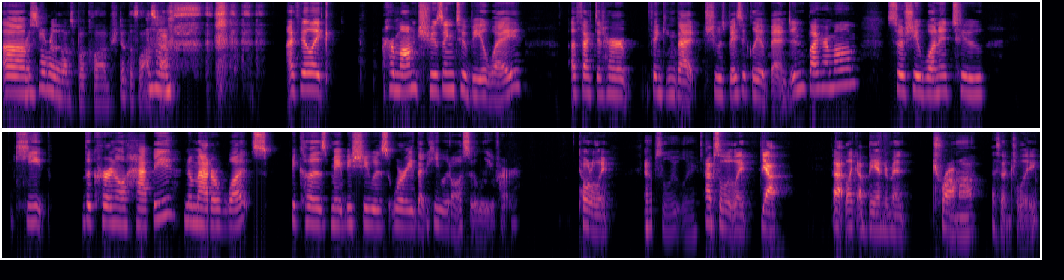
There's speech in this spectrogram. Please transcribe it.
Um, Crystal really loves book club. She did this last Mhm. time. I feel like her mom choosing to be away affected her thinking that she was basically abandoned by her mom. So she wanted to keep the colonel happy no matter what because maybe she was worried that he would also leave her. totally. Absolutely. Absolutely. Yeah. That like abandonment trauma, essentially.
